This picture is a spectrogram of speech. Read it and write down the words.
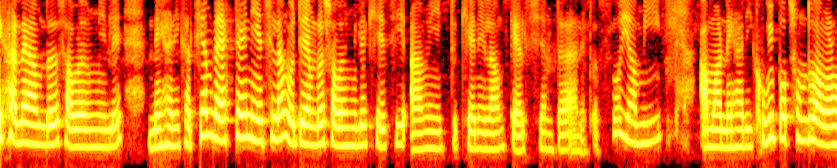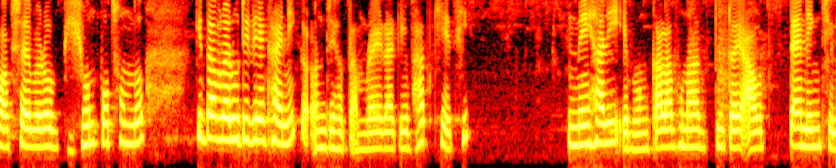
এখানে আমরা সবাই মিলে নেহারি খাচ্ছি। আমরা একটাই নিয়েছিলাম, ওইটাই আমরা সবাই মিলে খেয়েছি। আমি একটু খেয়ে নিলাম ক্যালসিয়ামটা অ্যান্ড এটা সই আমি আমার নেহারি খুবই পছন্দ, আমার হক সাহেবেরও ভীষণ পছন্দ। কিন্তু আমরা রুটি দিয়ে খাইনি কারণ যেহেতু আমরা এর আগে ভাত খেয়েছি নেহারি এবং কালাভুনা দুটাই আউটস্ট্যান্ডিং ছিল।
